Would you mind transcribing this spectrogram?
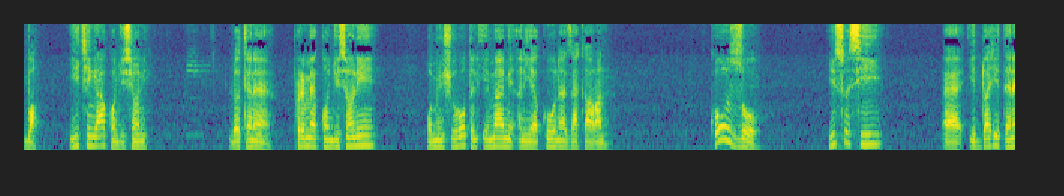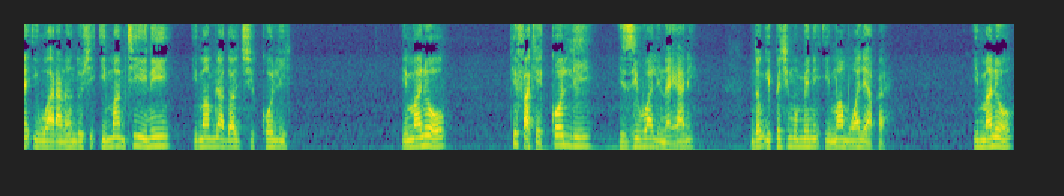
bon ye ti nga acondition ni lo tene première condition ni wa min shurut limami an yakuna zakaran ko zo ye so si eh, e doit ti tene e wara na ndö ti imam ti ye ni imam ne adɔ dzi koli imanio kifa ke koli izi wali na yani donc ipeti mu meni imam wali apɛ imanio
